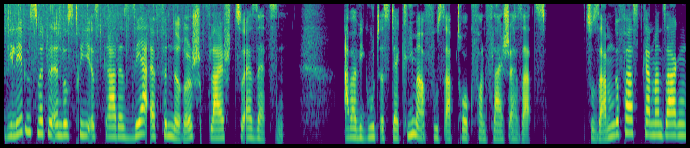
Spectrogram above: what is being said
Die Lebensmittelindustrie ist gerade sehr erfinderisch, Fleisch zu ersetzen. Aber wie gut ist der Klimafußabdruck von Fleischersatz? Zusammengefasst kann man sagen,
